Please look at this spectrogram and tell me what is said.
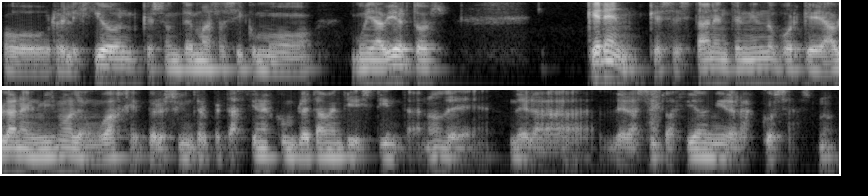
o religión, que son temas así como muy abiertos, creen que se están entendiendo porque hablan el mismo lenguaje, pero su interpretación es completamente distinta ¿no? de, la, situación y de las cosas. ¿no?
